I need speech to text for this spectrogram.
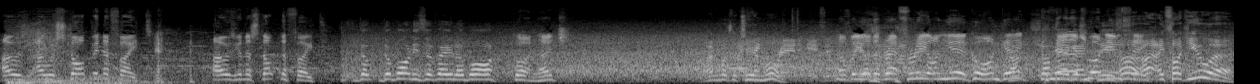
I was I was stopping the fight. I was going to stop the fight. The, the ball is available. Go on, Nige. I'm going to cheer more. No, but you're the referee on here. Go on, get uh, it. show me Tell us again, what please. you Oh, think. I thought you were.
